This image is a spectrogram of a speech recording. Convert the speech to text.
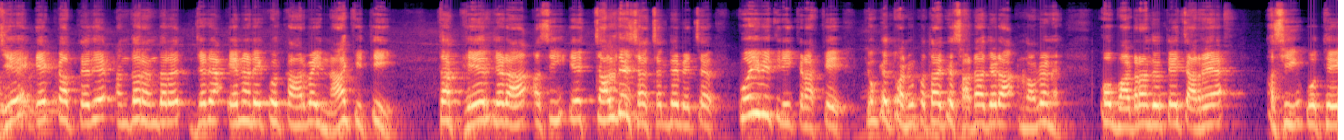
ਜੇ ਇੱਕ ਹਫ਼ਤੇ ਦੇ ਅੰਦਰ ਅੰਦਰ ਜਿਹੜਾ ਇਹਨਾਂ ਨੇ ਕੋਈ ਕਾਰਵਾਈ ਨਾ ਕੀਤੀ, ਤਾਂ ਫਿਰ ਜਿਹੜਾ ਅਸੀਂ ਇਹ ਚੱਲਦੇ ਸੈਸ਼ਨ ਦੇ ਵਿੱਚ ਕੋਈ ਵੀ ਤਰੀਕ ਰੱਖ ਕੇ, ਕਿਉਂਕਿ ਤੁਹਾਨੂੰ ਪਤਾ ਕਿ ਸਾਡਾ ਜਿਹੜਾ ਅੰਦੋਲਨ ਹੈ, ਉਹ ਬਾਰਡਰਾਂ ਦੇ ਉੱਤੇ ਚੱਲ ਰਿਹਾ ਅਸੀਂ ਉੱਥੇ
